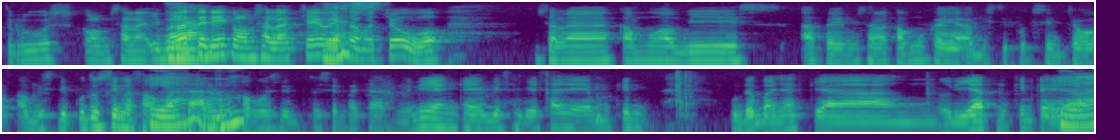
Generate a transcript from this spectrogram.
Terus kalau misalnya ibaratnya nih, kalau misalnya cewek Yes. sama cowok, misalnya kamu habis apa ya, misalnya kamu kayak habis diputusin cowok, habis diputusin lah sama Iya, pacarmu, mm. kamu habis diputusin pacarmu. Ini yang kayak biasa-biasa ya, mungkin udah banyak yang lihat mungkin kayak Iya.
